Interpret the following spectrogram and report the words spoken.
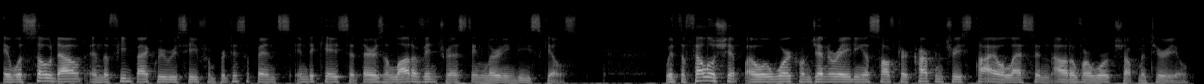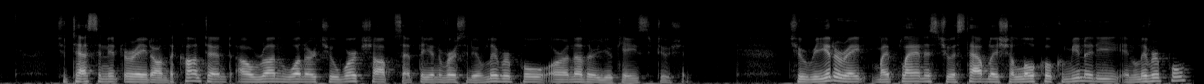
It was sold out and the feedback we received from participants indicates that there is a lot of interest in learning these skills. With the fellowship, I will work on generating a software carpentry style lesson out of our workshop material. To test and iterate on the content, I'll run one or two workshops at the University of Liverpool or another UK institution. To reiterate, my plan is to establish a local community in Liverpool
